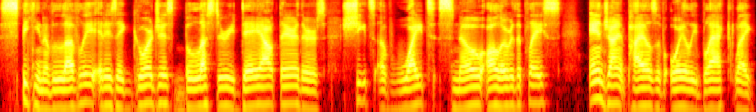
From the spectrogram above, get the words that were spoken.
Speaking of lovely, it is a gorgeous, blustery day out there. There's sheets of white snow all over the place and giant piles of oily black, like,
